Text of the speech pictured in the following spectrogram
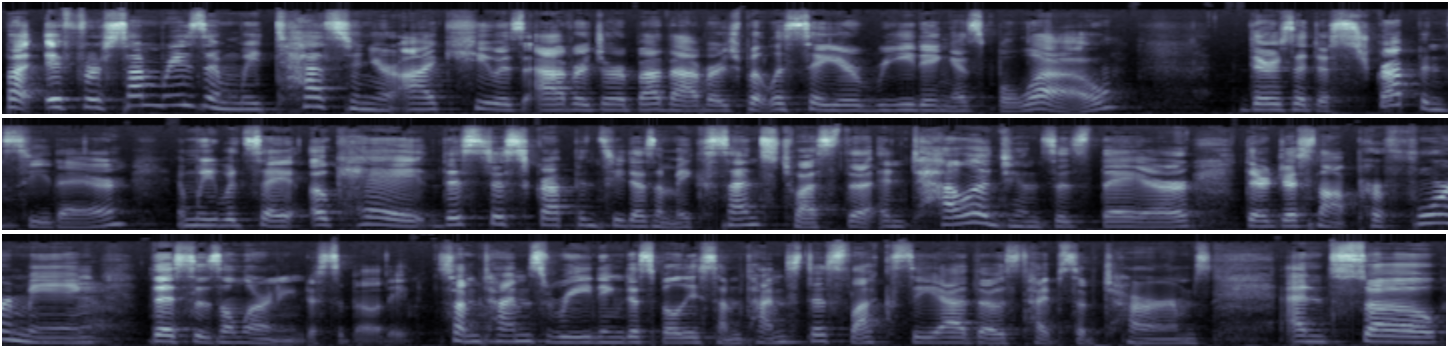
But if for some reason we test and your IQ is average or above average, but let's say your reading is below, there's a discrepancy there and we would say okay this discrepancy doesn't make sense to us. The intelligence is there. They're just not performing. Yeah. this is a learning disability. Sometimes reading disability sometimes dyslexia those types of terms. And so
